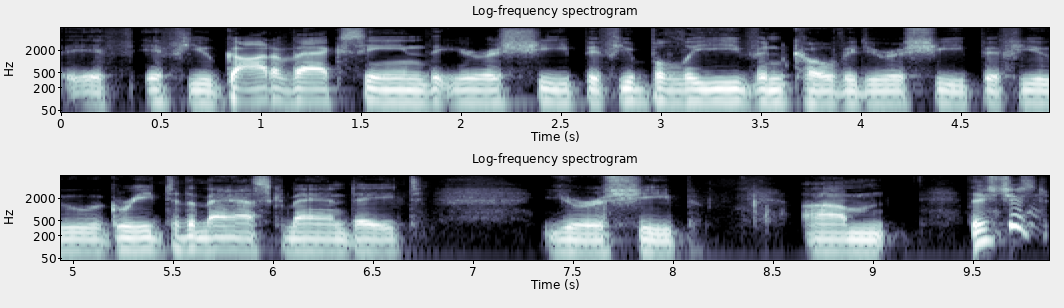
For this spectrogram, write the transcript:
if if you got a vaccine, that you're a sheep. If you believe in COVID, you're a sheep. If you agreed to the mask mandate, you're a sheep. Um, there's just,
